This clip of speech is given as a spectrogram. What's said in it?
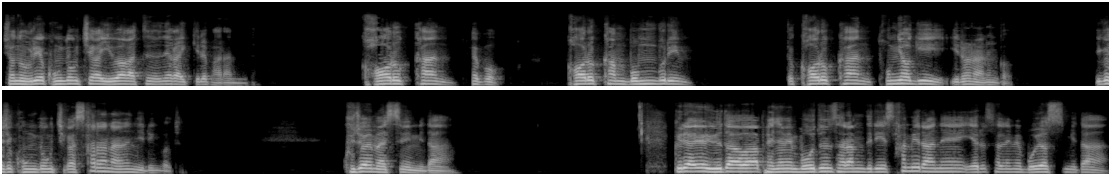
저는 우리의 공동체가 이와 같은 은혜가 있기를 바랍니다. 거룩한 회복, 거룩한 몸부림, 또 거룩한 동역이 일어나는 것. 이것이 공동체가 살아나는 일인 거죠. 구절 말씀입니다. 그리하여 유다와 베냐민 모든 사람들이 3일 안에 예루살렘에 모였습니다.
